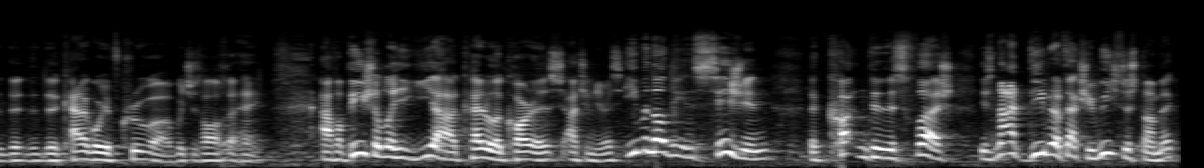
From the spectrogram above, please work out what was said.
the, the, the, category of krua, which is halacha. Even though the incision, the cut into this flesh, is not deep enough to actually reach the stomach,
